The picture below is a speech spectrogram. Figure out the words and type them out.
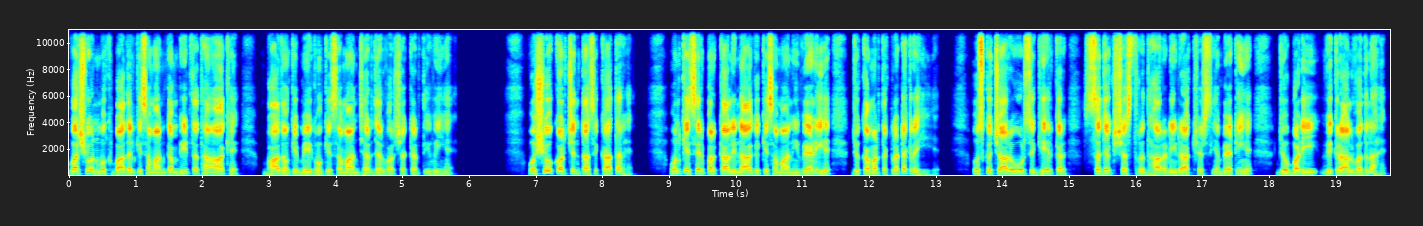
वर्षोन्मुख बादल के समान गंभीर तथा आँखें भादों के मेघों के समान झरझर वर्षा करती हुई हैं। वो शोक और चिंता से कातर हैं। उनके सिर पर काली नाग के समान ही वैणी है, जो कमर तक लटक रही है। उसको चारों ओर से घेर कर सजग शस्त्र धारणी राक्षसियाँ बैठी हैं, जो बड़ी विकराल वदना है।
